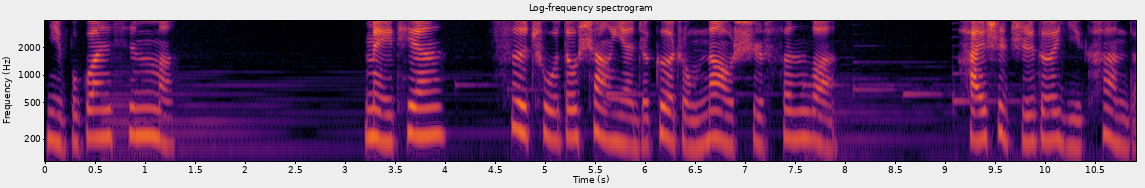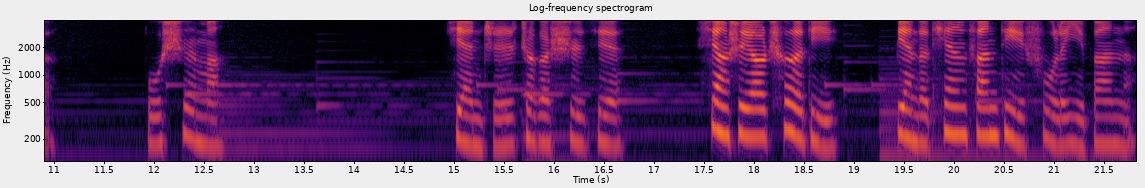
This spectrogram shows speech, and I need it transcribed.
你不关心吗？每天四处都上演着各种闹事纷乱，还是值得一看的，不是吗？简直这个世界……”像是要彻底变得天翻地覆了一般呢。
